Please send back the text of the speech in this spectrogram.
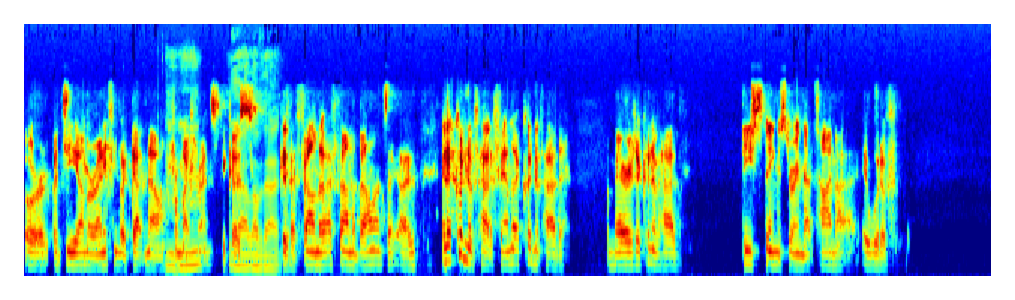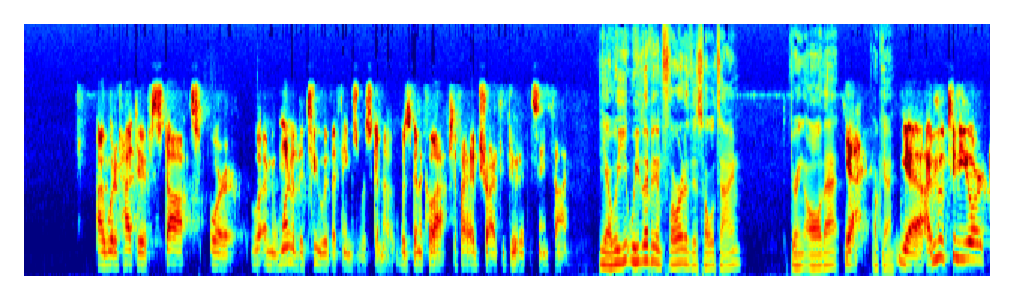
or a DM or anything like that now from my Mhm. friends because yeah I love that because I found that I found the balance. I, I and I couldn't have had a family. I couldn't have had a marriage. I couldn't have had these things during that time. I, it would have. I would have had to have stopped, or I mean, one of the two of the things was gonna was gonna collapse if I had tried to do it at the same time. yeah we we living in Florida this whole time during all that Yeah, okay yeah. I moved to New York.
